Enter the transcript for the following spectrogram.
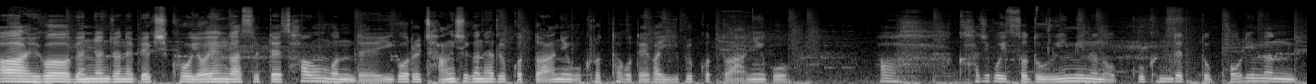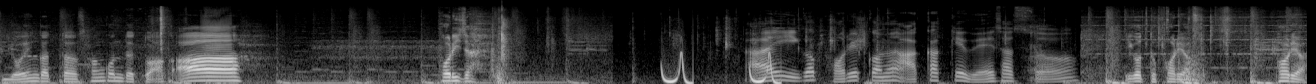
아 이거 몇 년 전에 멕시코 여행 갔을 때 사온 건데 이거를 장식은 해둘 것도 아니고 그렇다고 내가 입을 것도 아니고. 아 가지고 있어도 의미는 없고 근데 또 버리면 여행 갔다 산 건데 또 아, 아. 버리자. 아이 이거 버릴 거면 아깝게 왜 샀어? 이것도 버려. 버려.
